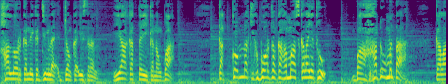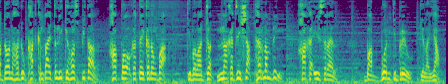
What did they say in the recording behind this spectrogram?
Halor kani ka jingle jong Israel. Ya katay kanong ba. Kat kom na kikubor jong ka Hamas kalaya tu. Ba hadu menta. Kala don hadu kat kantai teli ki hospital. Hapo katay kanong ba. Kibala jot nakajing syak ternam ding. Haka Israel. Bat bon ki brew kilayap.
